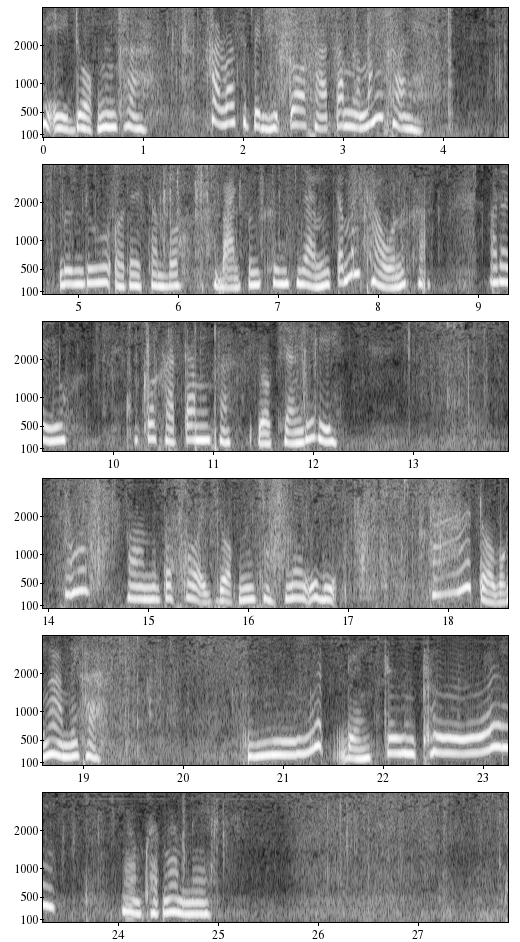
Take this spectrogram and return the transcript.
มีอีกดอกหนึ่งค่ะคาดว่าจะเป็นเห็ดก็ขาตำละมั้งค่ะนี่เบิ่งดูเอาได้ตำบ่บานเพิ่งครึ่งอย่างมันแต่มันเถานะคะเอาได้อยู่ก็ขาตำค่ะ ดอกแข็งดีดีๆอ๋อวามันจะพออีกดอกหนึงค่ะแม่นอีดีอ้าดอกบ่งามเลยค่ะ ยืดแดงจึงเคืองงามคักงามแน่พ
